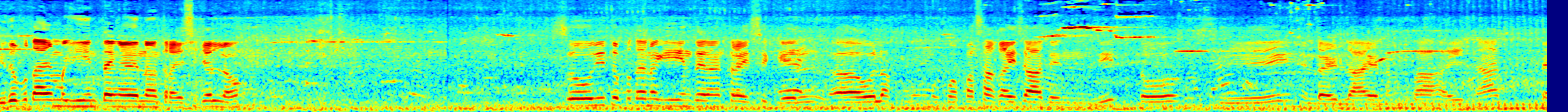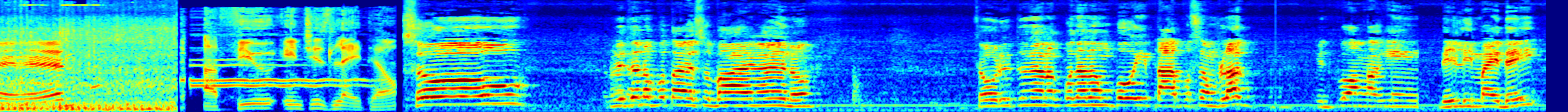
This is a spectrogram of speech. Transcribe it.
Dito po tayo maghihintay ngayon ng tricycle, no? So, dito po tayo naghihintay ng tricycle. Ah, wala pong magpapasakay sa atin dito. Kasi, ang layo ng bahay natin. A few inches later. So, dito na po tayo sa bahay ngayon, no? So, dito na lang po na lang po itapos ang vlog. Yun po ang aking daily my day.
